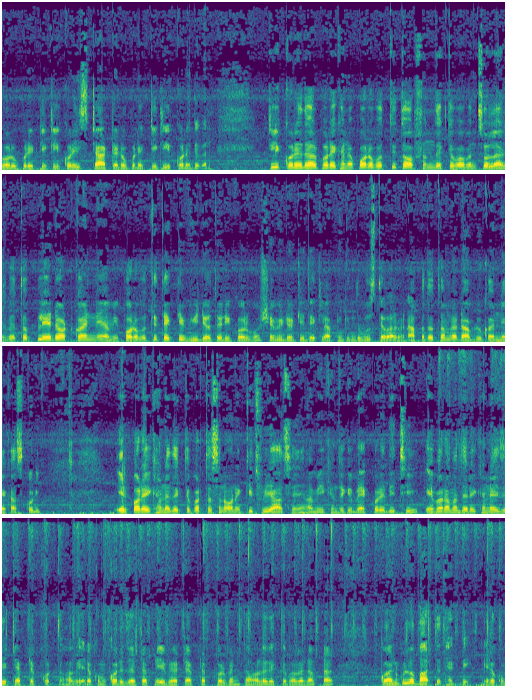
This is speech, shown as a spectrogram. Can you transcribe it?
গোর উপরে একটি ক্লিক করে স্টার্টের উপরে একটি ক্লিক করে দেবেন। ক্লিক করে দেওয়ার পর এখানে পরবর্তীতে অপশন দেখতে পাবেন, চলে আসবে। তো প্লে ডট কয়েন নিয়ে আমি পরবর্তীতে একটি ভিডিও তৈরি করব। সে ভিডিওটি দেখলে আপনি কিন্তু বুঝতে পারবেন। আপাতত আমরা ডাব্লু কয়েন নিয়ে কাজ করি। এরপরে এখানে দেখতে পারতেছেন অনেক কিছুই আছে। আমি এখান থেকে ব্যাক করে দিচ্ছি। এবার আমাদের এখানে এই যে ট্যাপ ট্যাপ করতে হবে। এরকম করে জাস্ট আপনি এভাবে ট্যাপ ট্যাপ করবেন, তাহলে দেখতে পাবেন আপনার কয়েনগুলো বাড়তে থাকবে। এরকম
